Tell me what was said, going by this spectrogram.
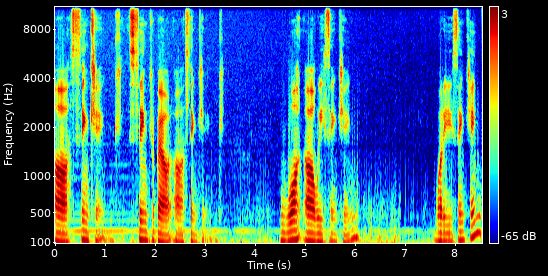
our thinking. Think about our thinking. What are we thinking? What are you thinking?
